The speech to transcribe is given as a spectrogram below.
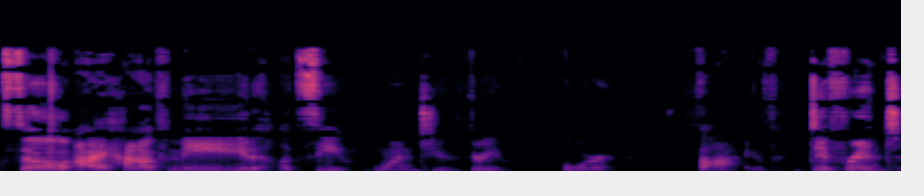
so I have made, let's see, one, two, three, four, five different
